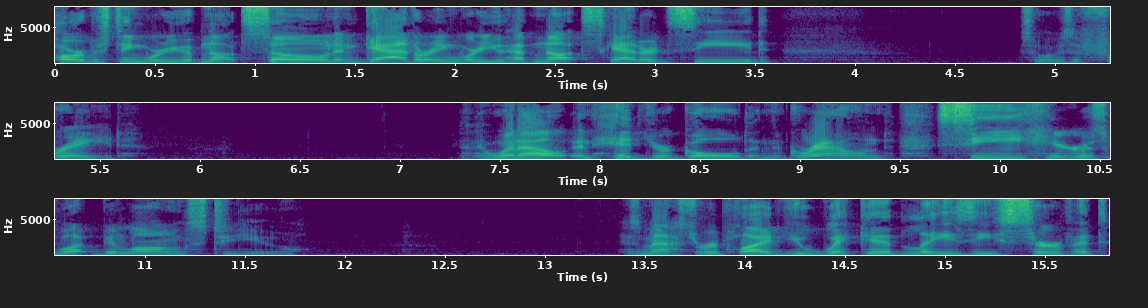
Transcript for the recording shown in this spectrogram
harvesting where you have not sown and gathering where you have not scattered seed. So I was afraid. And I went out and hid your gold in the ground. See, here is what belongs to you. His master replied, You wicked, lazy servant.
